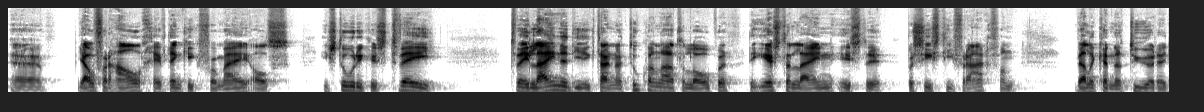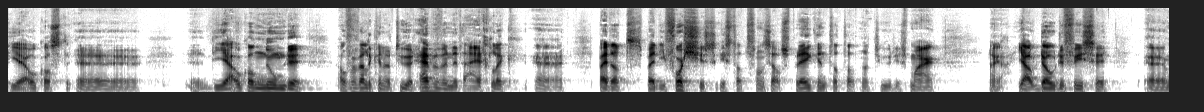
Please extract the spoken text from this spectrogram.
Uh, jouw verhaal geeft denk ik voor mij als historicus twee, twee lijnen die ik daar naartoe kan laten lopen. De eerste lijn is de, precies die vraag van welke natuur, die jij ook, als, uh, die jij ook al noemde, over welke natuur hebben we het eigenlijk? Uh, bij, dat, bij die vosjes is dat vanzelfsprekend dat dat natuur is. Maar nou ja, jouw dode vissen, uh,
